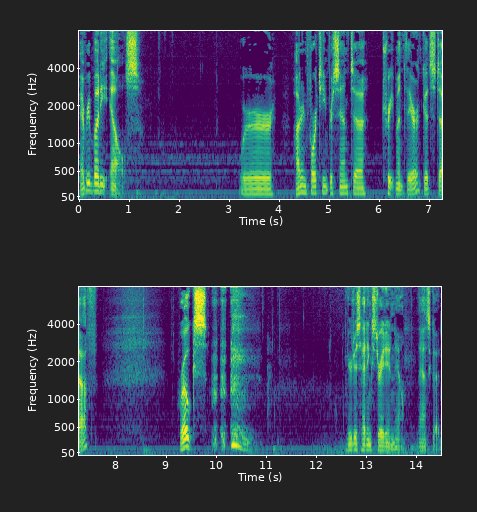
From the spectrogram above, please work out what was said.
Everybody else, we're 114% uh, treatment there. Good stuff. Rokes, you're just heading straight in now. That's good.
